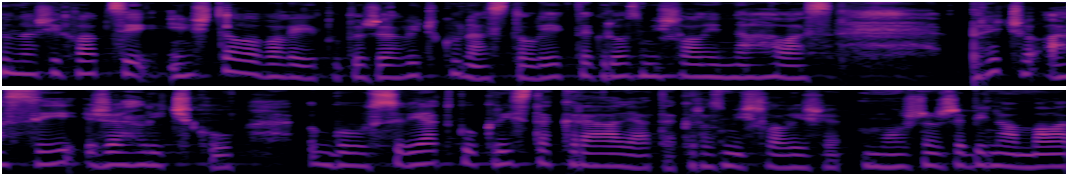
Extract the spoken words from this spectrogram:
Tu naši chlapci inštalovali túto žehličku na stoliek, tak rozmýšľali nahlas, prečo asi žehličku ku Sviatku Krista Kráľa, tak rozmýšľali, že možno, že by nám mala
